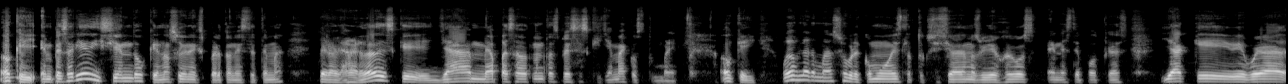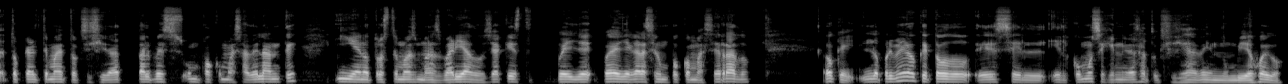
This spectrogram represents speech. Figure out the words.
Ok, empezaría diciendo que no soy un experto en este tema, pero la verdad es que ya me ha pasado tantas veces que ya me acostumbré. Ok, voy a hablar más sobre cómo es la toxicidad en los videojuegos en este podcast, ya que voy a tocar el tema de toxicidad tal vez un poco más adelante y en otros temas más variados, ya que este puede, llegar a ser un poco más cerrado. Ok, lo primero que todo es el, el cómo se genera esa toxicidad en un videojuego.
